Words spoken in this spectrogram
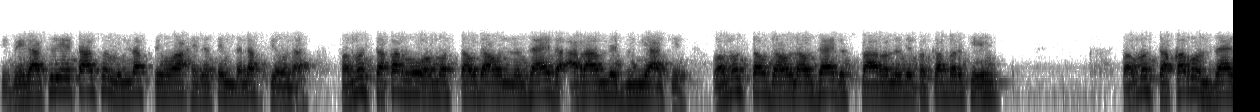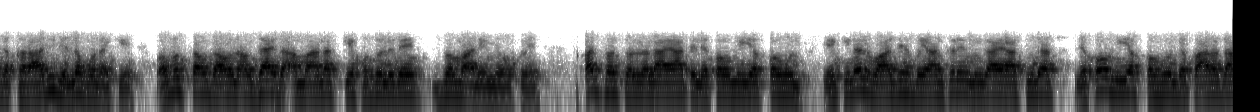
چې پیدا کړی تاسو من نفس واحده د نفس یو نه فمستقر او مستودع زائد آرام د دنیا کې ومستودع او زائد سپارل د په قبر کې فمستقر ځای د قراری دی لغونه کې ومستودع او ځای د امانت کې خودل دی دو معنی مې وکړي قد فصلنا الآيات لقوم يفقهون یقینا واضح بیان کړي موږ آیاتونه لقوم يفقهون د پاره دا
